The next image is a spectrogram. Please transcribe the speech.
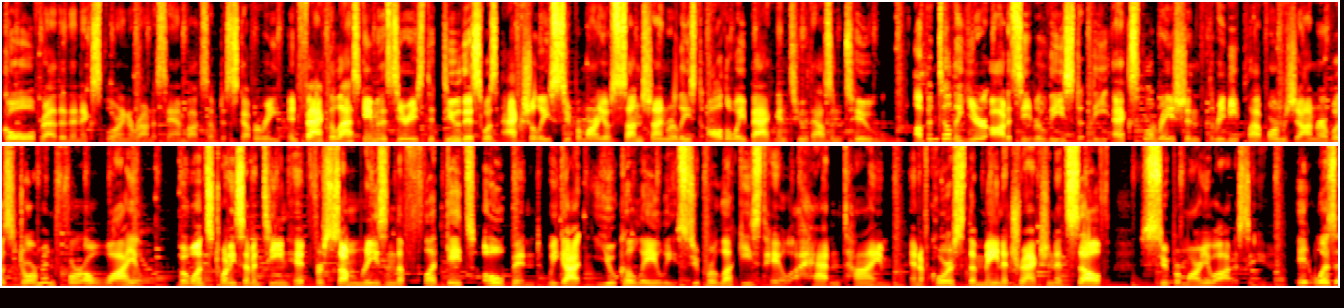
goal rather than exploring around a sandbox of discovery. In fact, the last game in the series to do this was actually Super Mario Sunshine released all the way back in 2002. Up until the year Odyssey released, the exploration 3D platform genre was dormant for a while. But once 2017 hit, for some reason the floodgates opened. We got Yooka-Laylee, Super Lucky's Tale, A Hat in Time, and of course the main attraction itself, Super Mario Odyssey. It was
